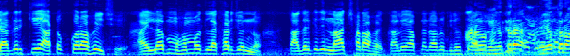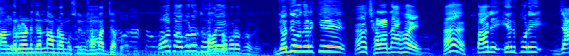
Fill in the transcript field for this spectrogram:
যাদেরকে আটক করা হয়েছে আই লাভ মোহাম্মদ লেখার জন্য তাদেরকে যদি না ছাড়া হয় তাহলে আপনারা আরও বৃহত্তর বৃহত্তর বৃহত্তর আন্দোলনের জন্য আমরা মুসলিম সমাজ যাব। পথ অবরোধ পথ হবে অবরোধ হবে। যদি ওদেরকে হ্যাঁ ছাড়া না হয় হ্যাঁ তাহলে এরপরে যা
